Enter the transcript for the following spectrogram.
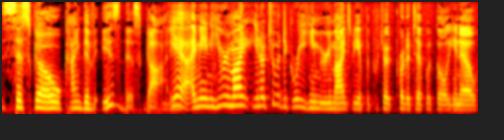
sisko kind of is this guy. Yeah, I mean, he remind you know to a degree he reminds me of the proto- prototypical you know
